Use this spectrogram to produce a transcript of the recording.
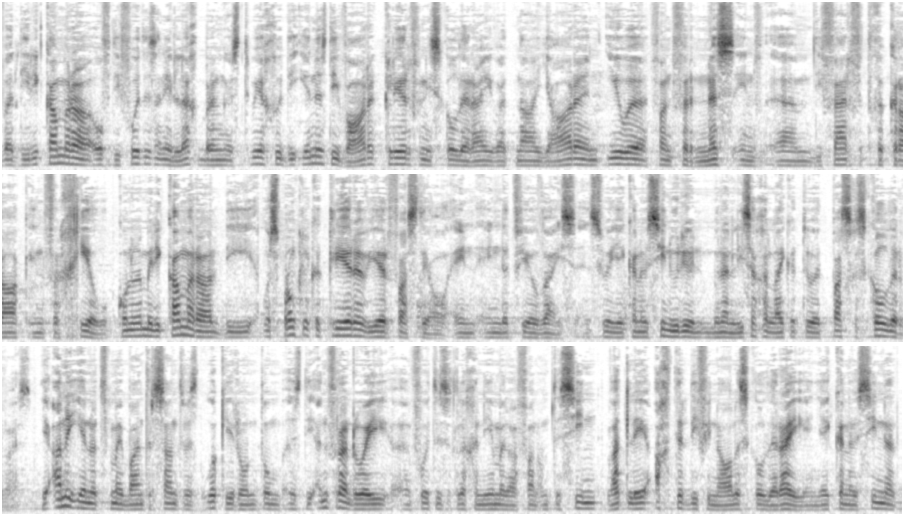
wat hierdie kamera of die fotos aan die lig bring is twee goed. Die een is die ware kleur van die skildery wat na jare en eeue van vernis en ehm um, die verf het gekraak en vergeel. Kon hulle met die kamera die oorspronklike kleure weer vasstel en en dit vir jou wys. En so jy kan nou sien hoe die Mona Lisa gelyk het toe dit pas geskilder was. Die ander een wat vir my baie interessant was ook hier rondom is die infrarooi uh, foto's wat hulle geneem het daarvan om te sien wat lê agter die finale skildery en jy kan nou sien dat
